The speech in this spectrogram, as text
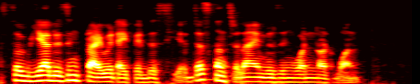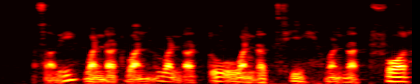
So we are using private IP address here. Just consider I am using 1.1 sorry 1.1 1.2 1.3 1.4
